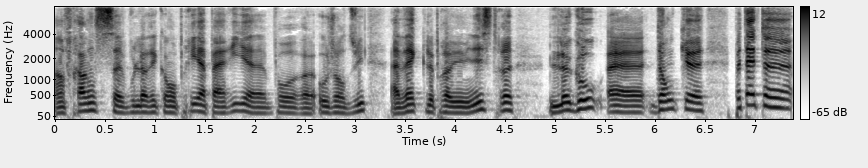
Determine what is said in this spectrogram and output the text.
en France, vous l'aurez compris, à Paris euh, pour aujourd'hui avec le premier ministre Legault. Euh, donc, euh, peut-être un,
